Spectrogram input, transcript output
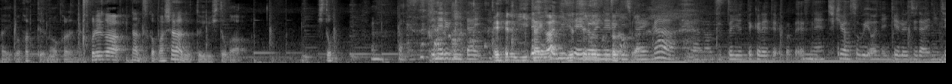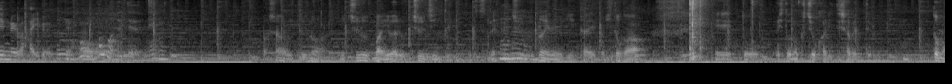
はい分かってるのは分からない。これが何ですかバシャールという人が人？うん、エネルギー体エネルギー体がエネルギー体があのずっと言ってくれてることですね、地球遊ぶように生きる時代に人類は入るって、うん、ほぼ出てるね、うんシャールというのは宇宙、まあ、いわゆる宇宙人ということですね、うん、宇宙のエネルギー体の人が、えーと、人の口を借りて喋ってることが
